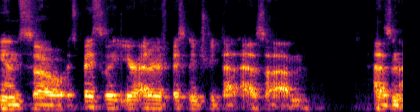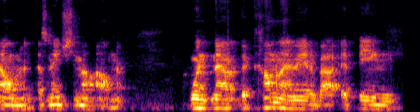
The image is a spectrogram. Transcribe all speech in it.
and so it's basically your editors basically treat that as um, as an element, as an HTML element. When now the comment I made about it being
